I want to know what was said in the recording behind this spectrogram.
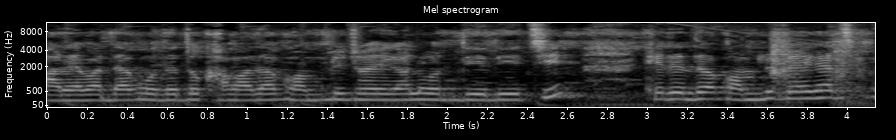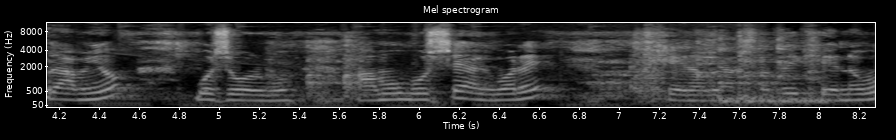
আর এবার দেখো, ওদের তো খাওয়া দাওয়া কমপ্লিট হয়ে গেল, ওর দিয়ে দিয়েছি। খেতে দেওয়া কমপ্লিট হয়ে গেছে আমিও বসে পড়ব। আমিও বসে একবারে খেয়ে নেব, একসাথেই খেয়ে নেব।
